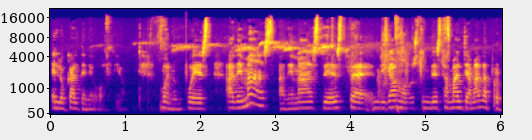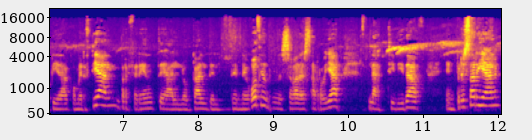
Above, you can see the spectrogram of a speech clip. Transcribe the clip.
el local de negocio. Bueno, pues además, además de esta, digamos, de esta mal llamada propiedad comercial, referente al local del, negocio donde se va a desarrollar la actividad empresarial,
